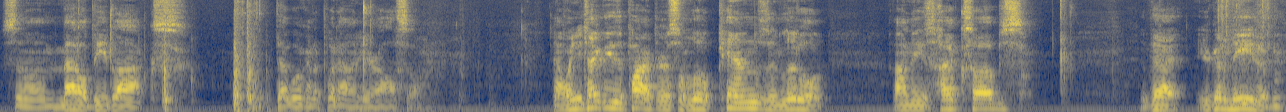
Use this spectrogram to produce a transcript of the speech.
some metal bead locks that we're going to put on here also. Now when you take these apart, there's some little pins and little on these hex hubs that you're going to need them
